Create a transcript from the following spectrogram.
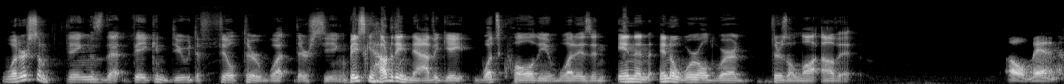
what are some things that they can do to filter what they're seeing? Basically, how do they navigate what's quality and what isn't in an in a world where there's a lot of it? Oh man,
